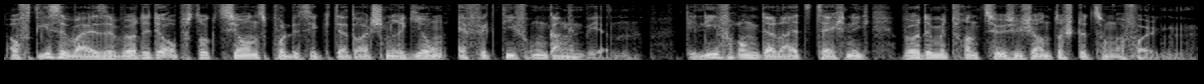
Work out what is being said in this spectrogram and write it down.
Auf diese Weise würde die Obstruktionspolitik der deutschen Regierung effektiv umgangen werden. Die Lieferung der Leittechnik würde mit französischer Unterstützung erfolgen.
